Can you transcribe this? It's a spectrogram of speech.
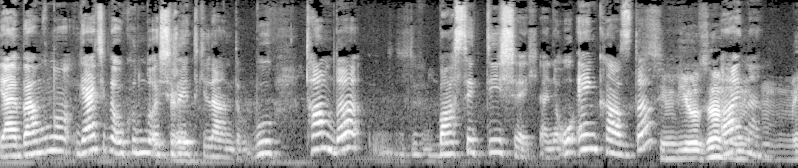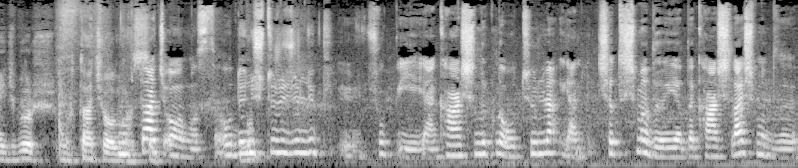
Yani ben bunu gerçekten okuduğumda aşırı evet. etkilendim. Bu tam da bahsettiği şey. Yani o enkazda simbiyoza aynen. mecbur muhtaç olması. Muhtaç olması. O dönüştürücülük e, çok iyi. Yani karşılıklı o türler yani çatışmadığı ya da karşılaşmadığı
